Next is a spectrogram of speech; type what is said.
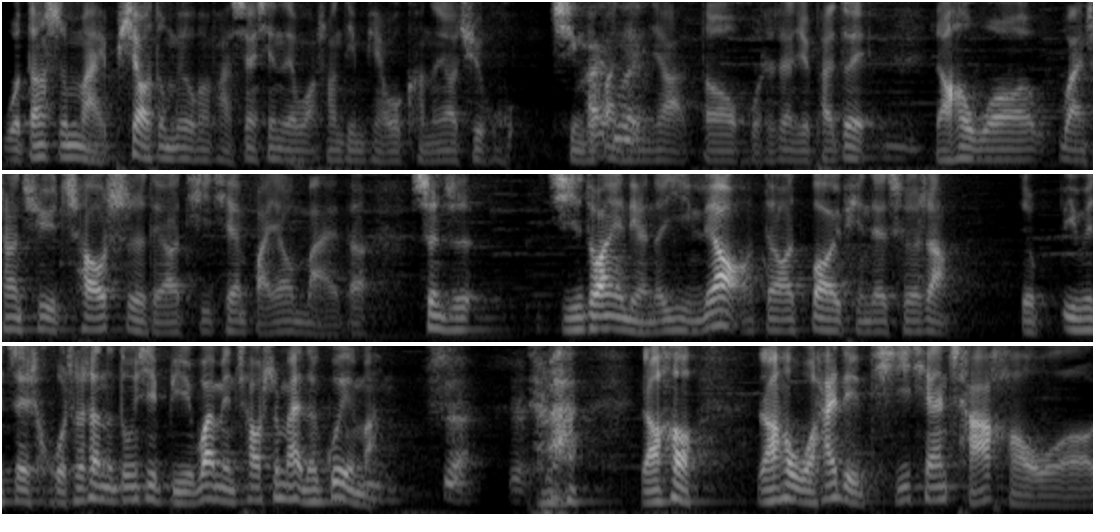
我当时买票都没有办法像现在网上订票，我可能要去请个半天假到火车站去排队，然后我晚上去超市得要提前把要买的。甚至极端一点的饮料都要抱一瓶在车上，就因为这火车上的东西比外面超市卖的贵嘛，是是，对吧？然后，然后我还得提前查好，我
